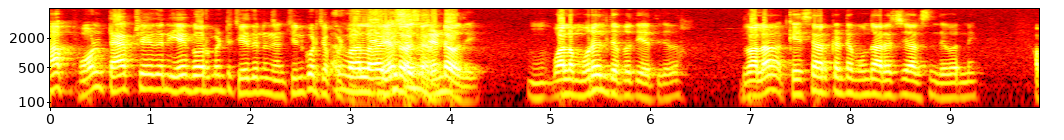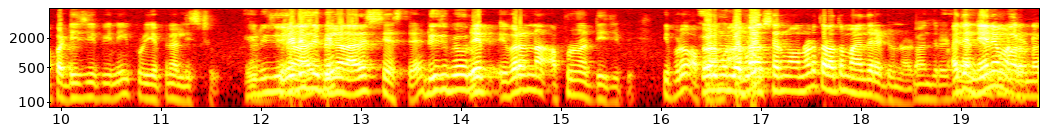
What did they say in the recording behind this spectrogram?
ఆ ఫోన్ ట్యాప్ చేయదని ఏ గవర్నమెంట్ చేయదని నేను చిన్న కూడా చెప్పండి వాళ్ళ రెండవది మ్, వాళ్ళ మొరేలు దెబ్బతీయదు కదా. ఇవాళ కేసీఆర్ కంటే ముందు అరెస్ట్ చేయాల్సింది ఎవరిని? అప్పటి డీజీపీని ఇప్పుడు చెప్పిన లిస్టు. వీళ్ళని అరెస్ట్ చేస్తే డీజీపీ ఎవరు? రేపు ఎవరన్నా అప్పుడున్న డీజీపీ ఇప్పుడు అప్పుడు అనురాగ్ శర్మ ఉన్నాడు తర్వాత మహేందర్ రెడ్డి ఉన్నాడు. అయితే నేనేమంటున్నా?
